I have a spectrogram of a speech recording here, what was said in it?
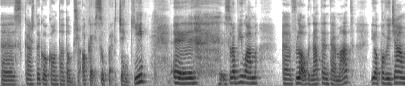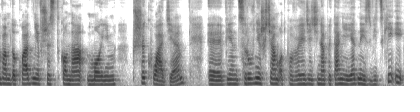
E, Z każdego kąta dobrze. Ok, super, dzięki. E, Zrobiłam vlog na ten temat i opowiedziałam Wam dokładnie wszystko na moim przykładzie. E, Więc również chciałam odpowiedzieć na pytanie jednej z Wicki i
